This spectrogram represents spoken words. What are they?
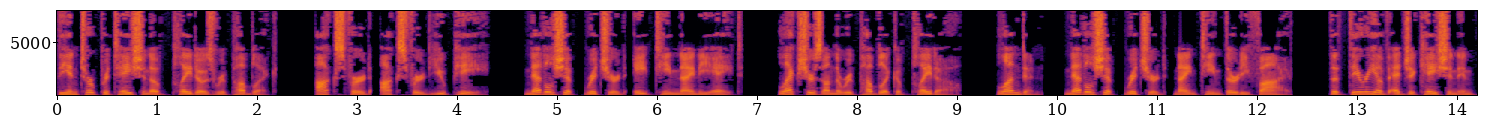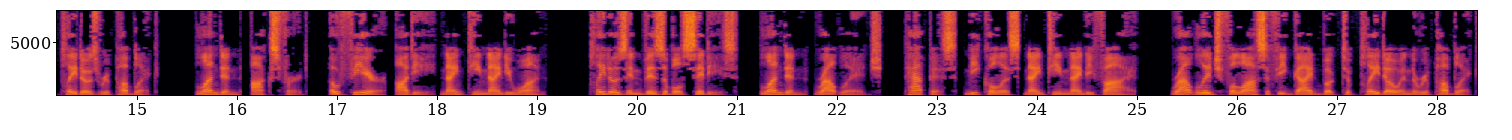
The Interpretation of Plato's Republic. Oxford, Oxford UP. Nettleship, Richard, 1898. Lectures on the Republic of Plato. London. Nettleship, Richard, 1935. The Theory of Education in Plato's Republic. London, Oxford. Ophir, Adi 1991. Plato's Invisible Cities. London, Routledge. Pappas, Nicholas 1995. Routledge Philosophy Guidebook to Plato and the Republic.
